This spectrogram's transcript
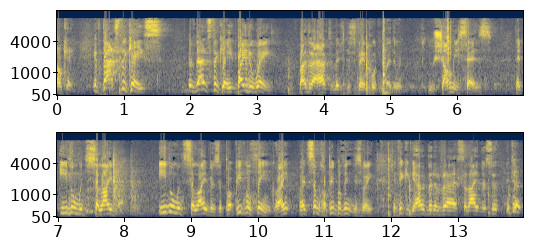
Okay. If that's the case, if that's the case, by the way, by the way, I have to mention this is very important, by the way. Yerushalmi says that even with saliva, even with saliva, so people think, right? Right? Somehow people think this way. They think if you have a bit of uh, saliva, so you don't.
